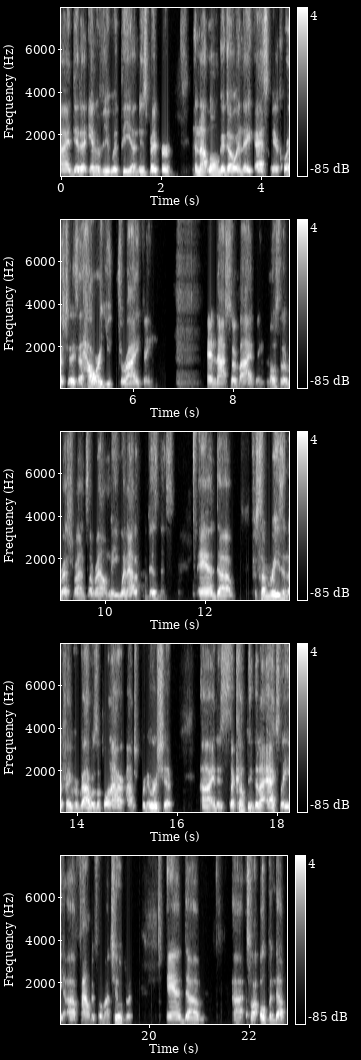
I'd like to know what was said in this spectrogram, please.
I did an interview with the uh, newspaper not long ago, and they asked me a question. They said, "How are you thriving and not surviving?" Most of the restaurants around me went out of business, and uh, for some reason, the favor of God was upon our entrepreneurship uh, and it's a company that I actually uh, founded for my children. And um, uh, so I opened up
